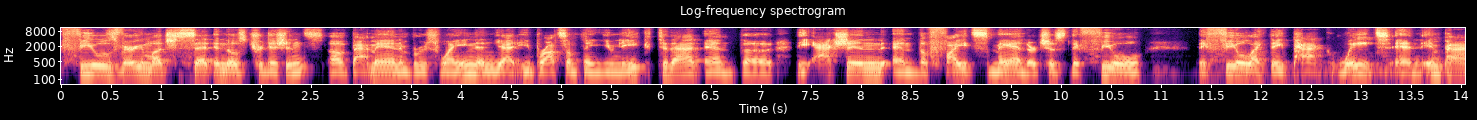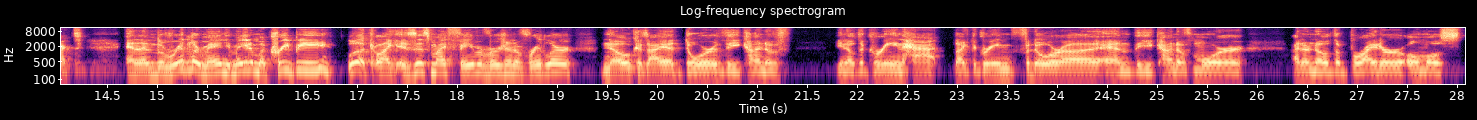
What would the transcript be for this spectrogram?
feels very much set in those traditions of Batman and Bruce Wayne, and yet he brought something unique to that. And the the action and the fights, man, they're just they feel they feel like they pack weight and impact. And then the Riddler, man, you made him a creepy look. Like, is this my favorite version of Riddler? No, because I adore the kind of, you know, the green hat, like the green fedora and the kind of more, I don't know, the brighter, almost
